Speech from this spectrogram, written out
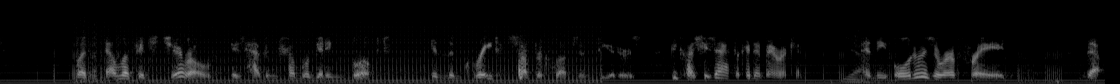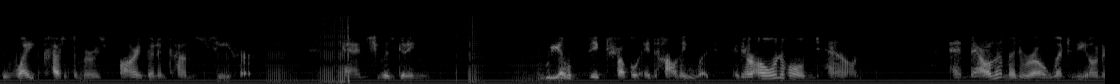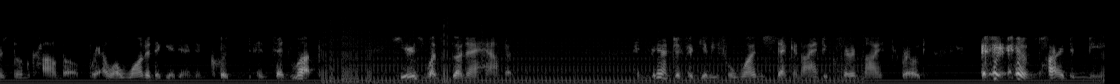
but Ella Fitzgerald is having trouble getting booked in the great supper clubs and theaters because she's African American. Yeah. And the owners are afraid that white customers aren't going to come see her. And she was getting real big trouble in Hollywood, in her own hometown. And Marilyn Monroe went to the owners of Mocambo, where Ella wanted to get in and couldn't, and said, look, here's what's going to happen. And you're going to have to forgive me for one second. I had to clear my throat. Pardon me.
